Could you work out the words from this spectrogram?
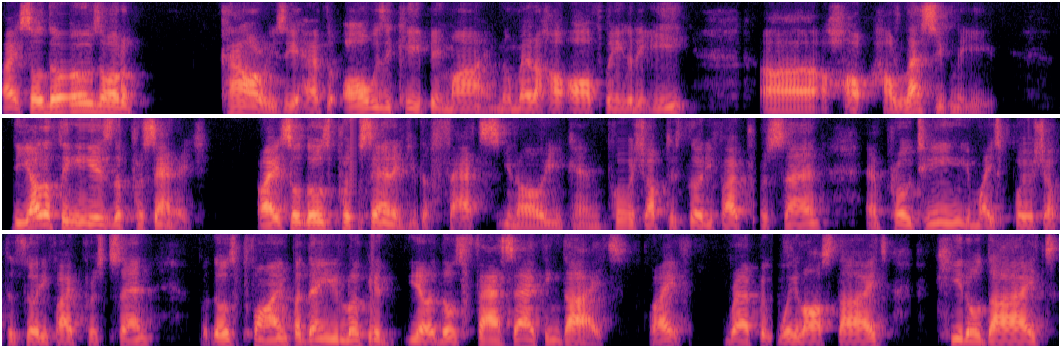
right? So those are the calories you have to always keep in mind, no matter how often you're gonna eat, uh, how, how less you're gonna eat. The other thing is the percentage, right? So those percentage, the fats, you know, you can push up to 35%, and protein, you might push up to 35%, but those fine. But then you look at you know those fast acting diets, right? Rapid weight loss diets, keto diets,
